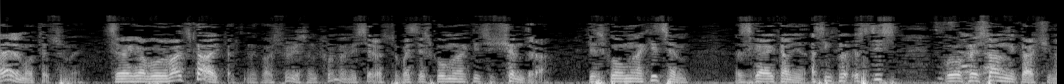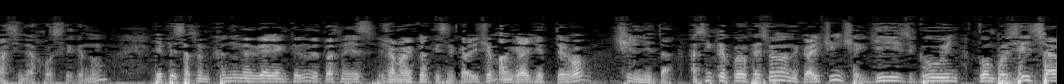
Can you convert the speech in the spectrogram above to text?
Դա էլ մտածում է։ Ծրագրավորված կա այդ նկարչություն, ես ընդունում եմ, ես ասում, բայց ես կոմունակից չեմ դրա։ Ես կոմունակից եմ զգայականին, ասինքն ըստիս պրոֆեսիոնալ նկարչի մասին է խոսքը գնում, երբ ես ասում եմ քնում եմ վեր են կնում, այդ ասում ես ժամանակակից նկարիչ եմ, անգրագետ տեղով չի լինի դա։ Այսինքն պրոֆեսիոնալ նկարիչ ինչ է, գիզ, գույն, կոմպոզիցիա,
